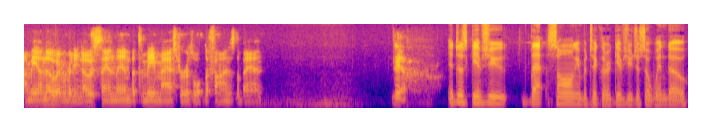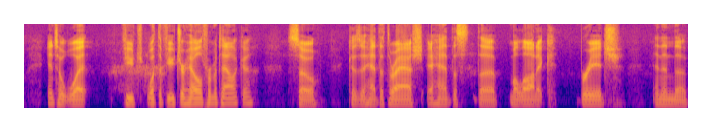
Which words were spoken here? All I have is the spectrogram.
I mean, I know everybody knows Sandman, but to me, Master is what defines the band. Yeah, It just gives you that song in particular gives you just a window into what future what the future held for Metallica. So, because it had the thrash, it had the the melodic bridge, and then the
